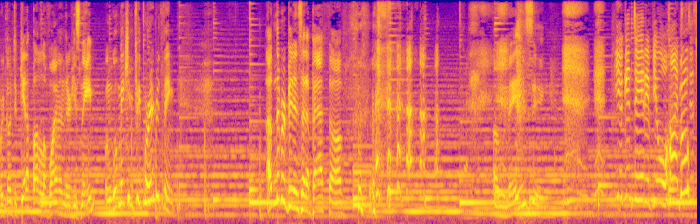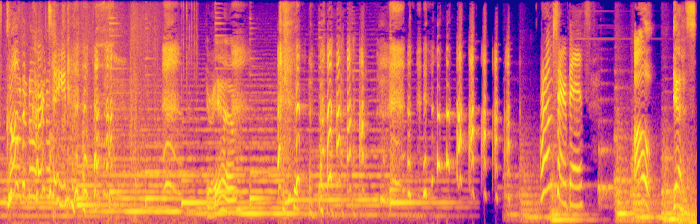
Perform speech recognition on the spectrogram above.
We're going to get a bottle of wine under his name, and we'll make him pay for everything. I've never been inside a bathtub. Amazing. You can do it if you want. No, Just close no, the no, no. curtain. Here I am. Room service. Oh, yes,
